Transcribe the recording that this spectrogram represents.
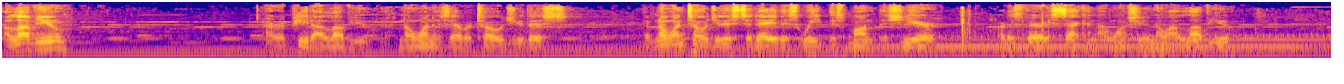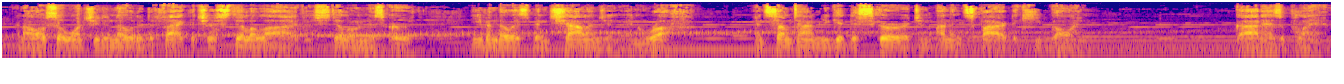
I love you. I repeat, I love you. If no one has ever told you this, if no one told you this today, this week, this month, this year, or this very second, I want you to know I love you. And I also want you to know that the fact that you're still alive and still on this earth, even though it's been challenging and rough, and sometimes you get discouraged and uninspired to keep going, God has a plan.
